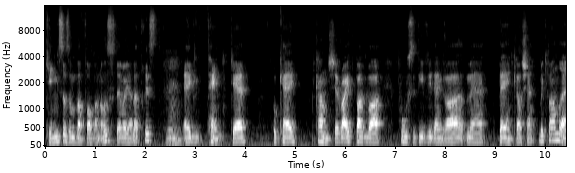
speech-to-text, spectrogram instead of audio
kingsa som var foran oss. Det var jævla trist. Mm. Jeg tenker OK, kanskje Right Park var positiv i den grad vi ble enklere kjent med hverandre.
